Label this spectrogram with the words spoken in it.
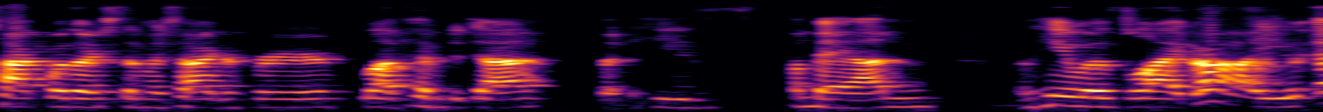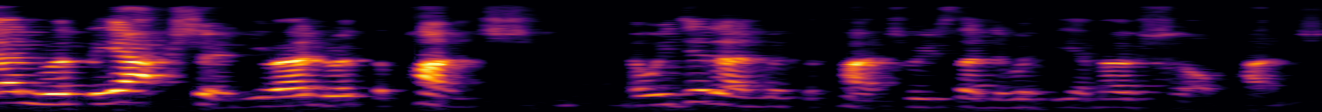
talk with our cinematographer, love him to death, but he's a man. And he was like, oh, you end with the action, you end with the punch. And we did end with the punch. We just ended with the emotional punch.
